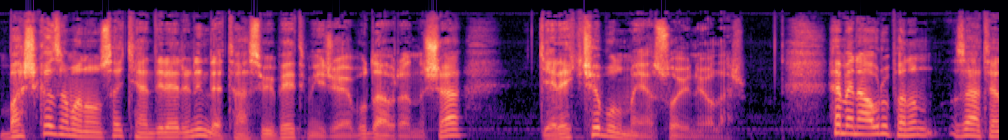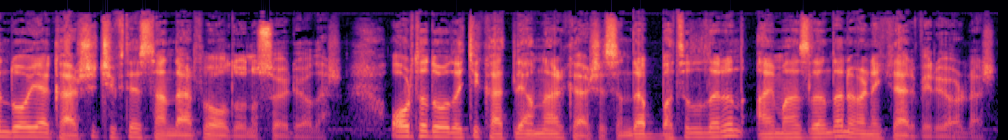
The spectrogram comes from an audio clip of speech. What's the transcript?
Başka zaman olsa kendilerinin de tasvip etmeyeceği bu davranışa gerekçe bulmaya soyunuyorlar.'' Hemen Avrupa'nın zaten doğuya karşı çifte standartlı olduğunu söylüyorlar. Orta Doğu'daki katliamlar karşısında Batılıların aymazlığından örnekler veriyorlar.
